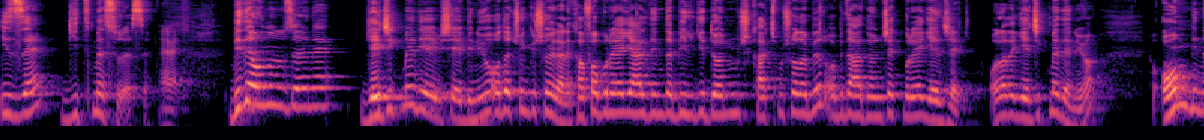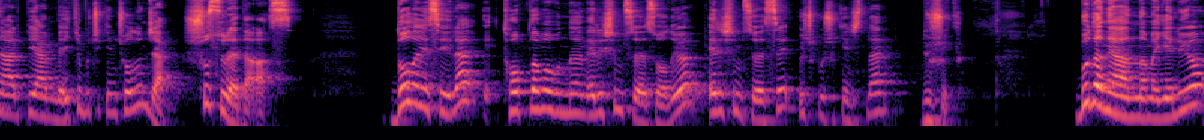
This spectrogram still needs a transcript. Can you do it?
ize gitme süresi. Evet. Bir de onun üzerine gecikme diye bir şey biniyor. O da çünkü şöyle hani kafa buraya geldiğinde bilgi dönmüş kaçmış olabilir. O bir daha dönecek buraya gelecek. Ona da gecikme deniyor. 10.000 RPM ve 2.5 inç olunca şu sürede az. Dolayısıyla toplama bunların erişim süresi oluyor. Erişim süresi 3.5 inçten düşük. Bu da ne anlama geliyor?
